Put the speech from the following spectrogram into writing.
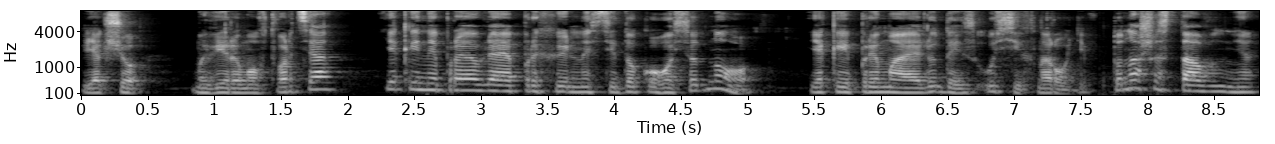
Якщо ми віримо в Творця, який не проявляє прихильності до когось одного, який приймає людей з усіх народів, то наше ставлення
